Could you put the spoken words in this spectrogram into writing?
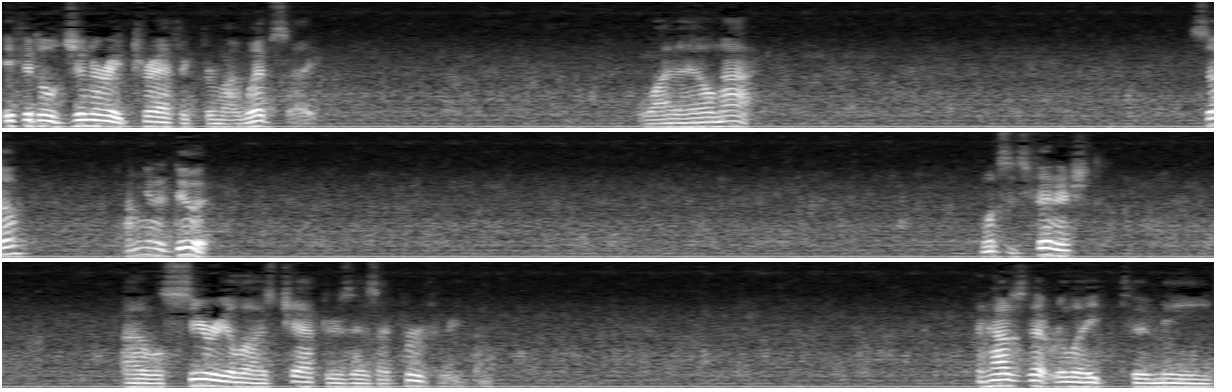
if it'll generate traffic for my website, why the hell not? So, I'm going to do it. Once it's finished, I will serialize chapters as I proofread them. And how does that relate to me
